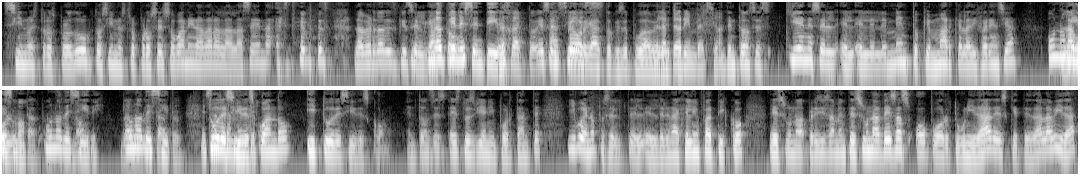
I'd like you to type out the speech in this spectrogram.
si nuestros productos y nuestro proceso van a ir a dar a la alacena, este, pues, la verdad es que es el gasto. No tiene sentido. Exacto, es el peor gasto que se pudo haber la hecho. La peor inversión. Entonces, ¿quién es el, el, elemento que marca la diferencia? Uno mismo, uno decide. uno decide. Tú decides cuándo y tú decides cómo. Entonces, esto es bien importante. Y bueno, pues el, drenaje linfático es una, precisamente es una de esas oportunidades que te da la vida,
